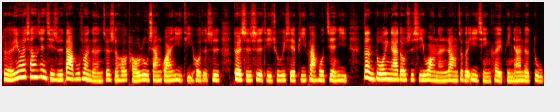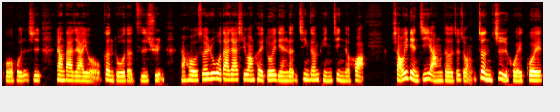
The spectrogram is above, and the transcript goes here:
对，因为相信其实大部分的人这时候投入相关议题，或者是对时事提出一些批判或建议，更多应该都是希望能让这个疫情可以平安的度过，或者是让大家有更多的资讯。然后，所以如果大家希望可以多一点冷静跟平静的话，少一点激昂的这种政治回归，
